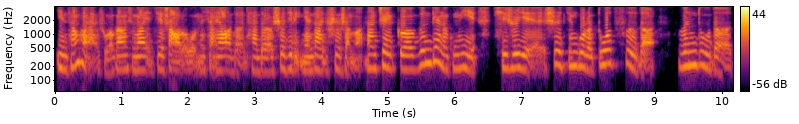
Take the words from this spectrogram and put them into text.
隐藏款来说，刚刚熊猫也介绍了我们想要的它的设计理念到底是什么。那这个温变的工艺其实也是经过了多次的温度的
